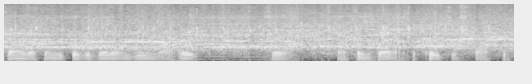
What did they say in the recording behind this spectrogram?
flag I think because the brother and green got hurt. So I think the, the coaches stopped it.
